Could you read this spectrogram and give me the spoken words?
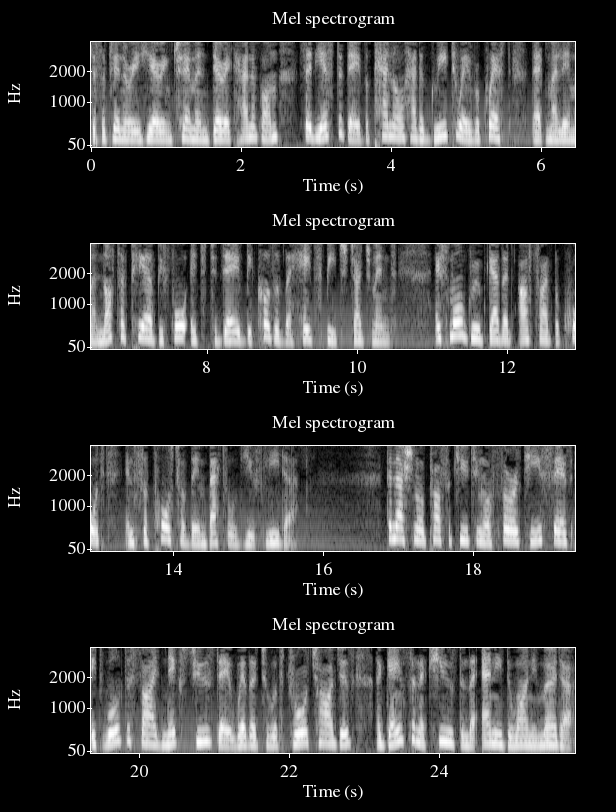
Disciplinary hearing chairman Derek Hanekom said yesterday the panel had agreed to a request that Malema not appear before it today because of the hate speech judgment. A small group gathered outside the court in support of the embattled youth leader. The National Prosecuting Authority says it will decide next Tuesday whether to withdraw charges against an accused in the Annie Dewani murder.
